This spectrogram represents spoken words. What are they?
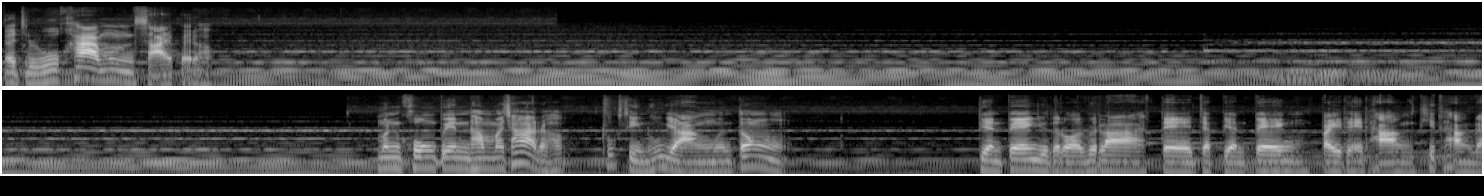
เราจะรู้ค่าเมื่อมันสายไปหรอครับมันคงเป็นธรรมชาติครับ ทุกสิ่งทุกอย่างมันต้องเปลี่ยนแปลงอยู่ตลอดเวลา แต่จะเปลี่ยนแปลงไปในทางทิศทางใด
